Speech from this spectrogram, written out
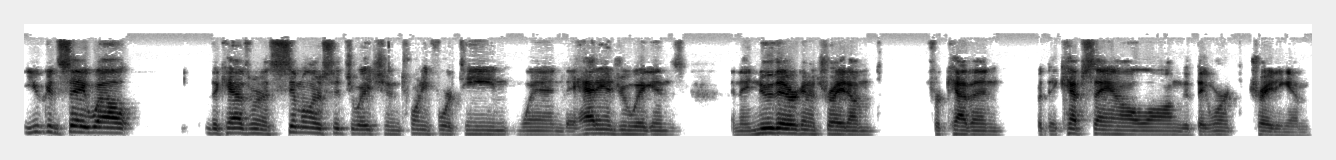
you could say, well, the Cavs were in a similar situation in 2014 when they had Andrew Wiggins and they knew they were going to trade him for Kevin, but they kept saying all along that they weren't trading him.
